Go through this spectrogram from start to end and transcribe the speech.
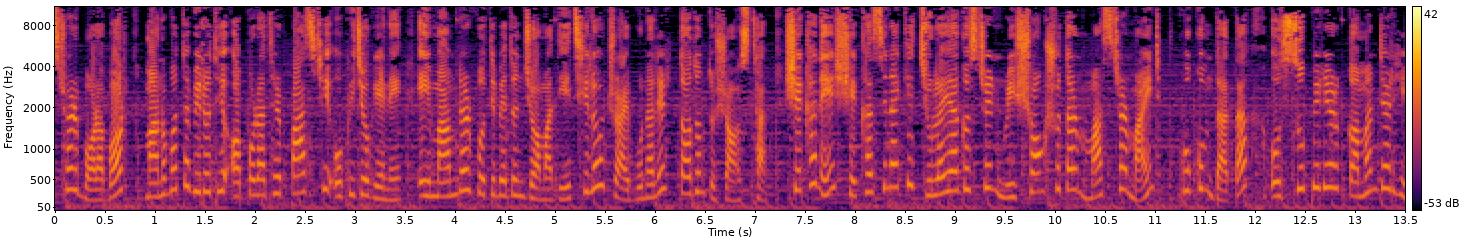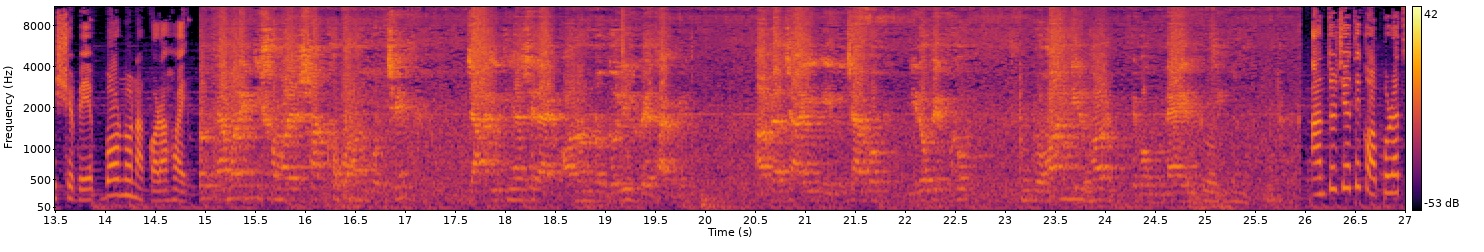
রেজিস্ট্রার বরাবর মানবতা বিরোধী অপরাধের পাঁচটি অভিযোগ এনে এই মামলার প্রতিবেদন জমা দিয়েছিল ট্রাইব্যুনালের তদন্ত সংস্থা। সেখানে শেখ হাসিনাকে জুলাই আগস্টের নৃশংসতার মাস্টার মাইন্ড হুকুমদাতা ও সুপিরিয়র কমান্ডার হিসেবে বর্ণনা করা হয়। এমন একটি সময়ের সাক্ষ্য বহন করছে যা ইতিহাসের এক অনন্য দলিল হয়ে থাকবে। আমরা চাই এই বিচার হোক নিরপেক্ষ, প্রমাণ নির্ভর এবং ন্যায়। আন্তর্জাতিক অপরাধ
